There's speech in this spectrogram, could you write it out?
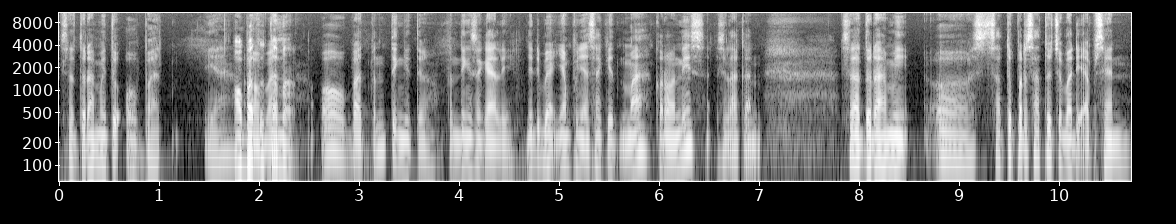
silaturahmi itu obat ya. Obat, obat utama. Obat penting itu, penting sekali. Jadi yang punya sakit mah kronis silakan silaturahmi. Oh satu persatu coba di absen.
